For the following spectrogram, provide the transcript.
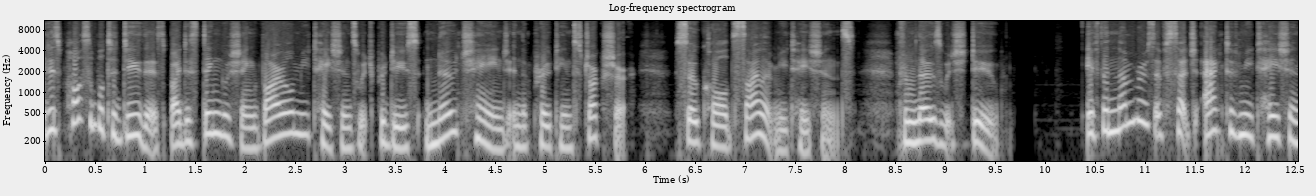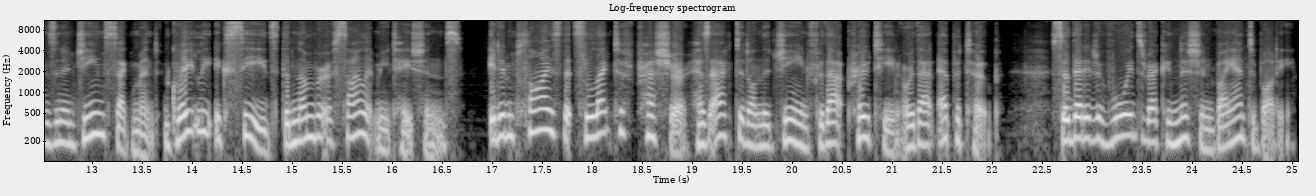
It is possible to do this by distinguishing viral mutations which produce no change in the protein structure, so-called silent mutations, from those which do. If the numbers of such active mutations in a gene segment greatly exceeds the number of silent mutations, it implies that selective pressure has acted on the gene for that protein or that epitope, so that it avoids recognition by antibody.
